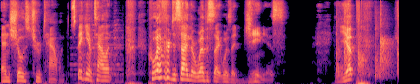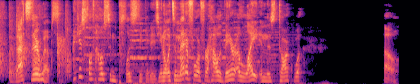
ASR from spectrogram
and shows true talent. Speaking of talent, whoever designed their website was a genius. Yep. That's their website. I just love how simplistic it is. You know, it's a metaphor for how they're a light in this dark wo- Oh.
